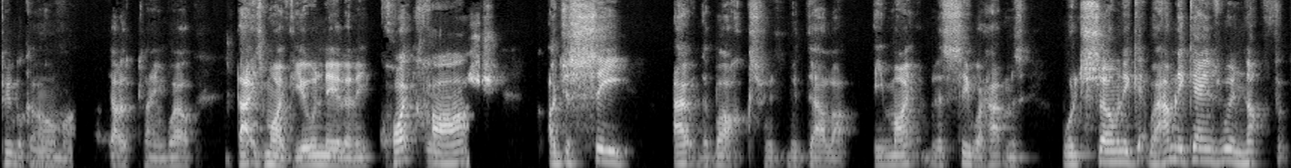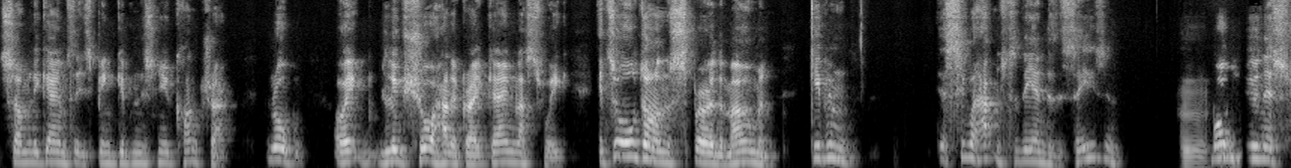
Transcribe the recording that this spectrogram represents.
People go, mm. "Oh my, Dalot's playing well." That is my view, on Neil, and it quite harsh. I just see out the box with with Dalot. He might. Let's see what happens. Would so many? Well, how many games were not so many games that he's been given this new contract? All, oh, wait, Luke Shaw had a great game last week. It's all done on the spur of the moment. Give him let's see what happens to the end of the season. Mm. Why are we doing this?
